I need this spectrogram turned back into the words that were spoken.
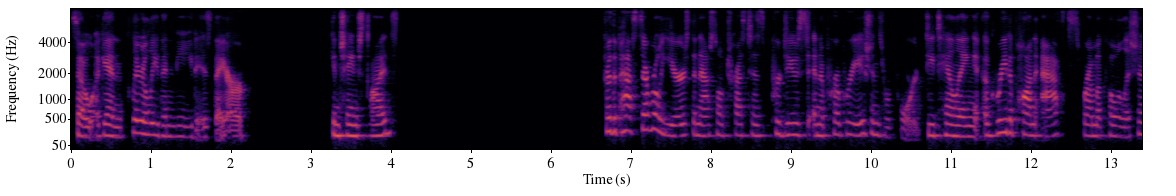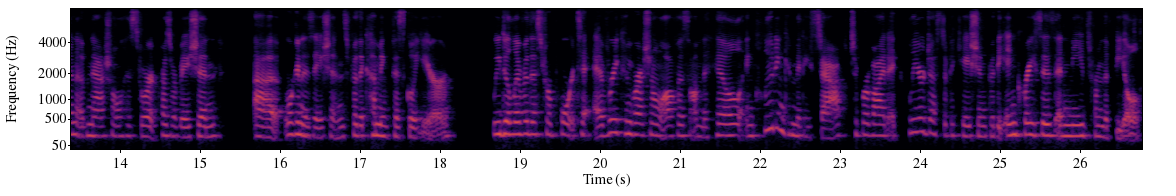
So again, clearly the need is there. You can change slides. For the past several years, the National Trust has produced an appropriations report detailing agreed upon asks from a coalition of national historic preservation uh, organizations for the coming fiscal year. We deliver this report to every congressional office on the Hill, including committee staff, to provide a clear justification for the increases and needs from the field.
